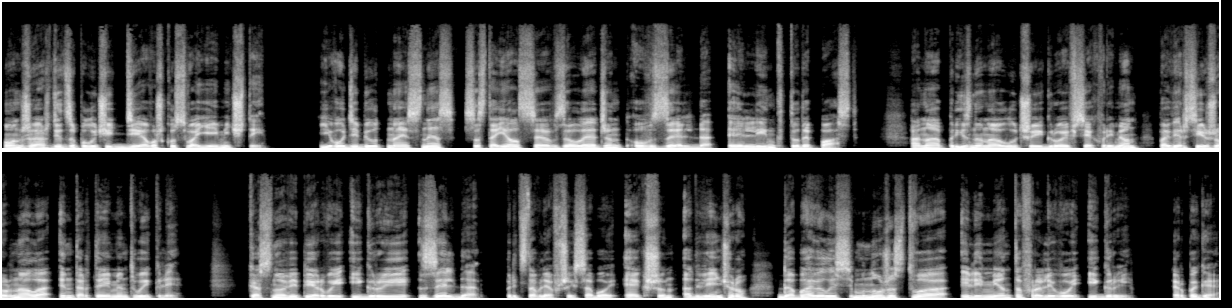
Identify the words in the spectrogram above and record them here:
Он жаждет заполучить девушку своей мечты. Его дебют на SNES состоялся в The Legend of Zelda — A Link to the Past. Она признана лучшей игрой всех времен по версии журнала Entertainment Weekly. К основе первой игры Zelda, представлявшей собой экшен-адвенчуру, добавилось множество элементов ролевой игры — RPG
